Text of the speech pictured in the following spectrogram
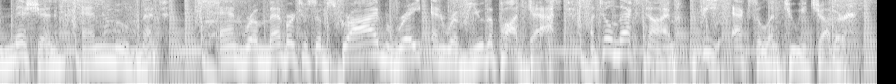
mission, and movement. And remember to subscribe, rate, and review the podcast. Until next time, be excellent to each other.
